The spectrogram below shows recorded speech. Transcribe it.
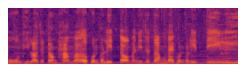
มูลที่เราจะต้องทำว่าเออผลผลิตต่อมานี้จะต้องได้ผลผลิตดีหรือ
